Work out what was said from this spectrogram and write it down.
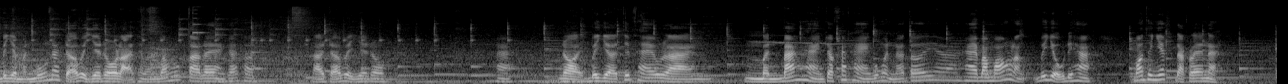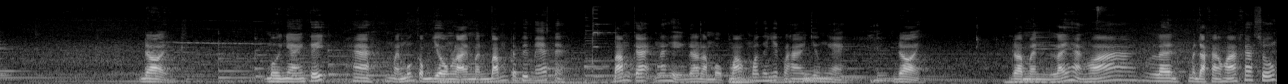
Bây giờ mình muốn nó trở về zero lại thì mình bấm nút ta ra cái thôi lại trở về zero. Ha. Rồi, bây giờ tiếp theo là mình bán hàng cho khách hàng của mình nó tới ờ, hai, ba món lần ví dụ đi ha. Món thứ nhất đặt lên nè. Rồi 10.000 ký. Ha, mình muốn cộng dồn lại, mình bấm cái phím S nè. Bấm cái, nó hiện ra là một món. Món thứ nhất là 20 ngàn. Rồi rồi mình lấy hàng hóa lên, mình đặt hàng hóa khác xuống.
